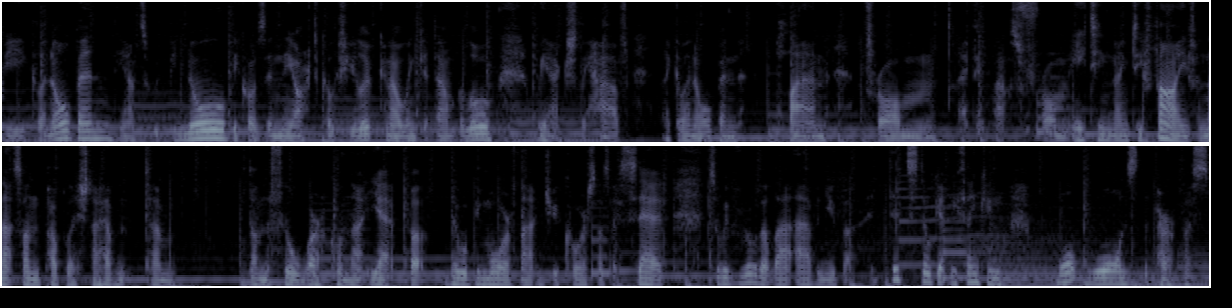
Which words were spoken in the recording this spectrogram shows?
be Glen Albyn? The answer would be no, because in the article, if you look, and I'll link it down below, we actually have a Glen Albyn plan from, I think that's from 1895, and that's unpublished. I haven't um, done the full work on that yet, but there will be more of that in due course, as I said. So we've ruled out that avenue, but it did still get me thinking what was the purpose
